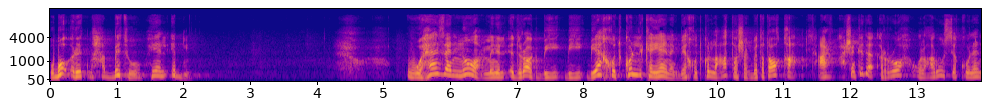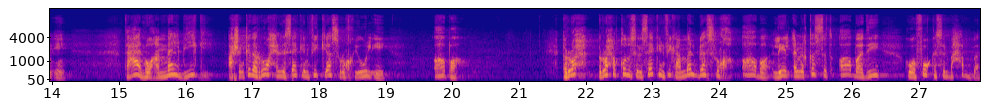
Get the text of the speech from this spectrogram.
وبؤرة محبته هي الابن. وهذا النوع من الإدراك بي بي بياخد كل كيانك بياخد كل عطشك بتتوقع عشان كده الروح والعروس يقولان إيه؟ تعال هو عمال بيجي عشان كده الروح اللي ساكن فيك يصرخ يقول إيه؟ آبا الروح الروح القدس اللي ساكن فيك عمال بيصرخ آبا ليه؟ لأن قصة آبا دي هو focus المحبة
